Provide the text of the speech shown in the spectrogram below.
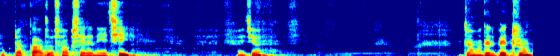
টুকটাক কাজও সব সেরে নিয়েছি। এই যে, এটা আমাদের বেডরুম।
